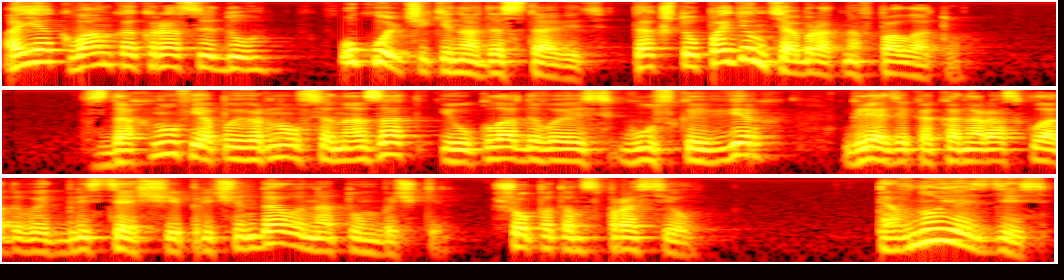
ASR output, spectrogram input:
«А я к вам как раз иду. Укольчики надо ставить, так что пойдемте обратно в палату». Вздохнув, я повернулся назад и, укладываясь гуской вверх, глядя, как она раскладывает блестящие причиндалы на тумбочке, шепотом спросил. «Давно я здесь?»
